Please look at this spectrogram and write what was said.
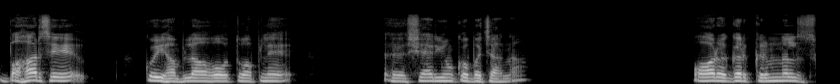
बाहर से कोई हमला हो तो अपने शहरियों को बचाना। और अगर क्रिमिनल्स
